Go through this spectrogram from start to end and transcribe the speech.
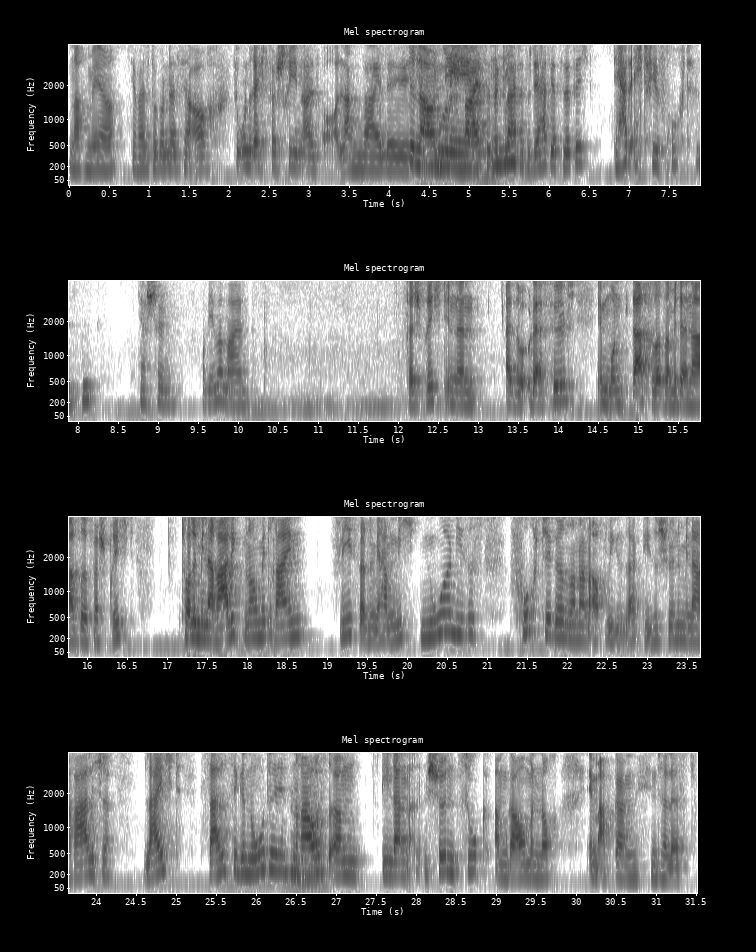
Nach mehr. Ja, Weißburgunder ist ja auch zu Unrecht verschrien als oh, langweilig, genau, nur nee. Speisebegleiter. Mhm. Also der hat jetzt wirklich, der hat echt viel Frucht. Mhm. Ja, schön. Probieren wir mal. Verspricht in den, also oder erfüllt im Mund das, was er mit der Nase verspricht. Tolle Mineralik noch mit rein fließt. Also wir haben nicht nur dieses fruchtige, sondern auch, wie gesagt, diese schöne mineralische, leicht salzige Note hinten mhm. raus, ähm, die dann einen schönen Zug am Gaumen noch im Abgang hinterlässt.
